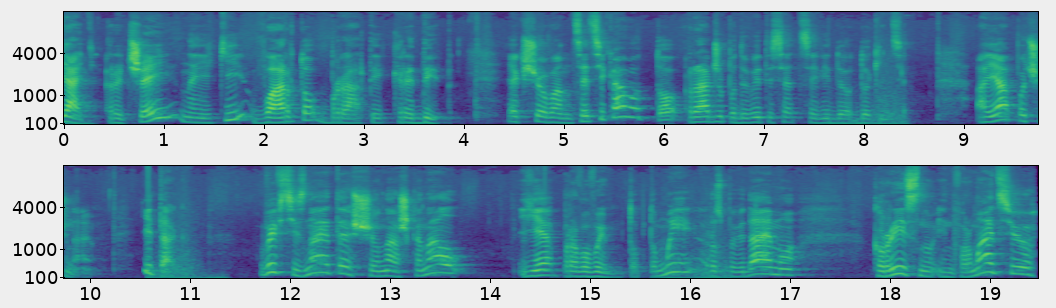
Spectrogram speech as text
5 речей, на які варто брати кредит. Якщо вам це цікаво, то раджу подивитися це відео до кінця. А я починаю. І так, ви всі знаєте, що наш канал є правовим, тобто ми розповідаємо корисну інформацію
